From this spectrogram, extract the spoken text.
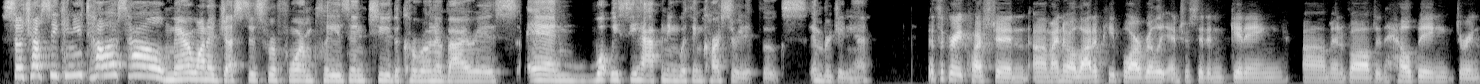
So, Chelsea, can you tell us how marijuana justice reform plays into the coronavirus and what we see happening with incarcerated folks in Virginia? That's a great question. Um, I know a lot of people are really interested in getting um, involved in helping during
